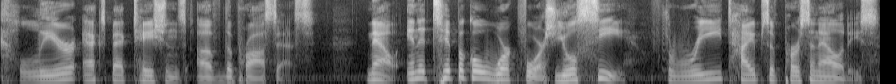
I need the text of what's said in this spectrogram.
clear expectations of the process. Now, in a typical workforce, you'll see three types of personalities.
